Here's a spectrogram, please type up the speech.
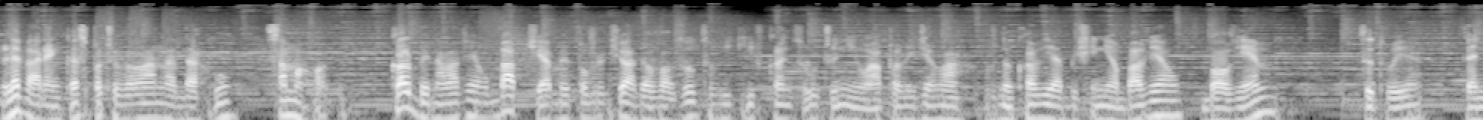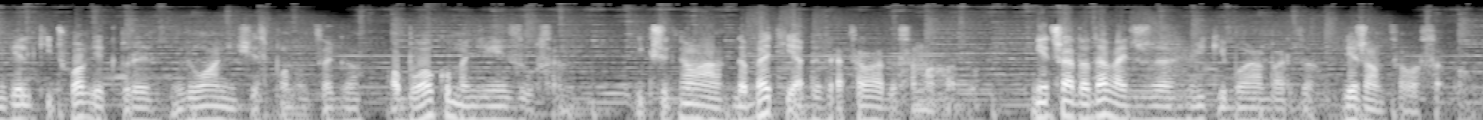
lewa ręka spoczywała na dachu samochodu. Kolby namawiał babci, aby powróciła do wozu, co Wiki w końcu uczyniła. Powiedziała wnukowi, aby się nie obawiał, bowiem, cytuję, ten wielki człowiek, który wyłoni się z płonącego obłoku, będzie Jezusem. I krzyknęła do Betty, aby wracała do samochodu. Nie trzeba dodawać, że Wiki była bardzo wierzącą osobą.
